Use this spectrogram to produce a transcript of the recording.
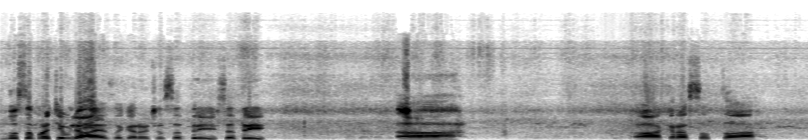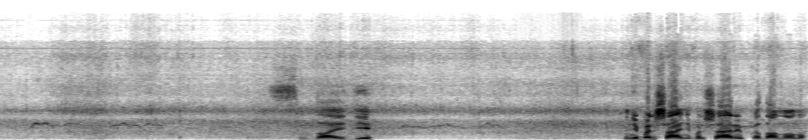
Но сопротивляется, короче. Смотри, смотри. А, а красота. Сюда иди. Ну небольшая, небольшая рыбка, да, но она...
